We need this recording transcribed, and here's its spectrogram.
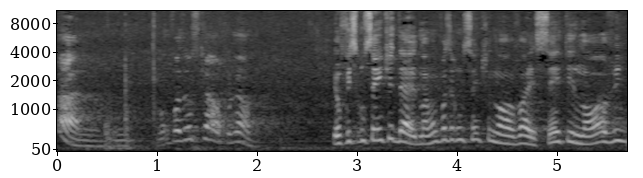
ah, vamos fazer os cálculos, não. Eu fiz com 110, mas vamos fazer com 109, vai. 109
